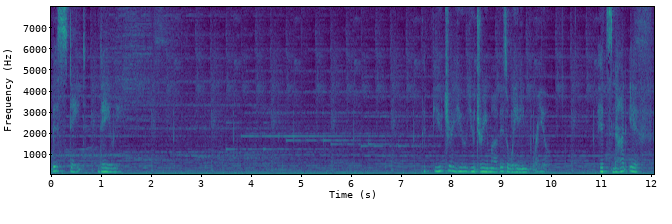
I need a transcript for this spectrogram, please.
this state daily. Future you you dream of is waiting for you. It's not if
